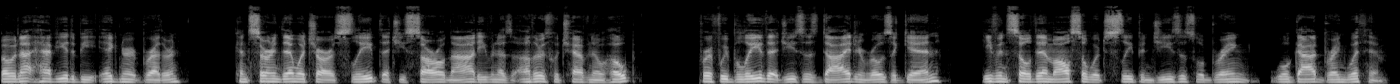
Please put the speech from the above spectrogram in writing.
But I would not have you to be ignorant, brethren, concerning them which are asleep, that ye sorrow not, even as others which have no hope. For if we believe that Jesus died and rose again, even so them also which sleep in Jesus will bring will God bring with him.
